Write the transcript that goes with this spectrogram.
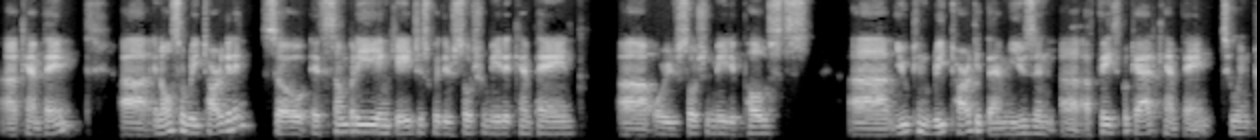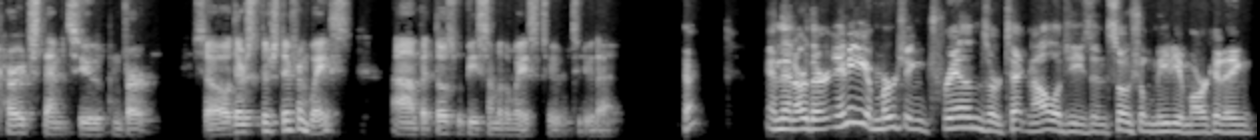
Uh, campaign uh, and also retargeting. So if somebody engages with your social media campaign uh, or your social media posts uh, you can retarget them using a, a, Facebook ad campaign to encourage them to convert. So there's there's different ways, uh, but those would be some of the ways to to do that. Okay. And then, are there any emerging trends or technologies in social media marketing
